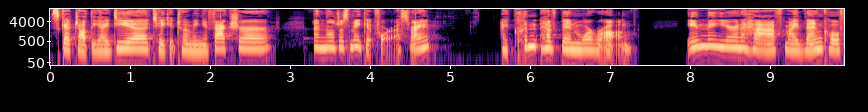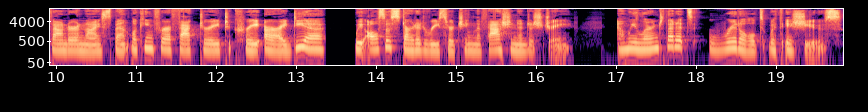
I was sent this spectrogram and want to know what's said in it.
Sketch out the idea, take it to a manufacturer, and they'll just make it for us, right? I couldn't have been more wrong. In the year and a half my then co founder and I spent looking for a factory to create our idea, we also started researching the fashion industry and we learned that it's riddled with issues.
